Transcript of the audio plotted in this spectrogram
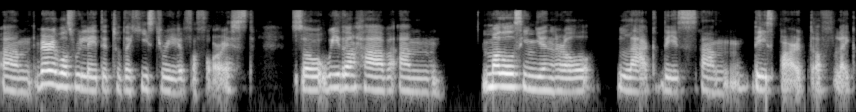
um, variables related to the history of a forest. So we don't have um, models in general lack this um, this part of like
